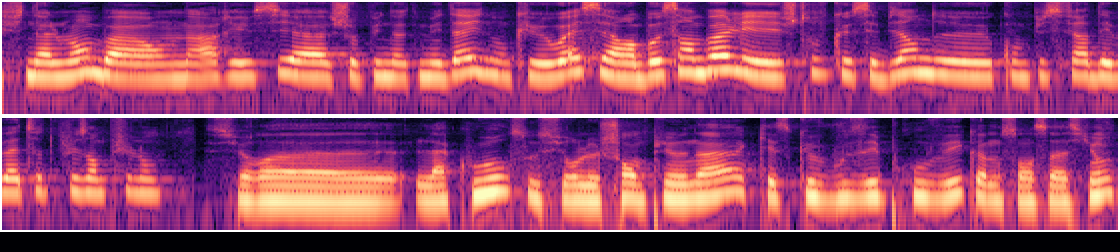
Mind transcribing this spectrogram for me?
finalement bah, on a réussi à choper notre médaille. Donc ouais c'est un beau symbole et je trouve que c'est bien qu'on puisse faire des bateaux de plus en plus longs. Sur la course ou sur le championnat, qu'est-ce que vous éprouvez comme sensation?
